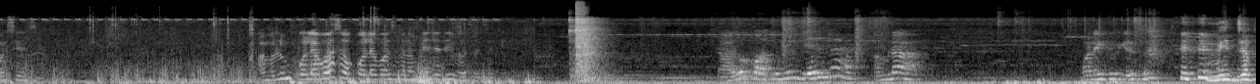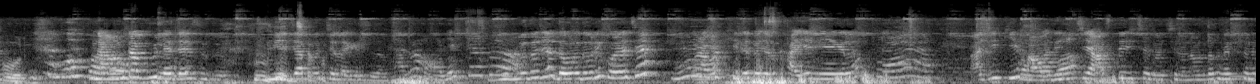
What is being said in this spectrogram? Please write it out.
বসেছে আমি বললাম কোলে বসো কোলে বসবে না মেঝেতেই বসেছে। আরও কতদিন দেখবে আমরা অনেক দূর গেছিলাম মির্জাপুর। নামটা ভুলে যাই শুধু। মির্জাপুর। চলে গেছিলাম। আমরা তো যা দৌড়াদৌড়ি করেছে ওর আবার খিদে পেয়ে খাইয়ে নিয়ে গেলাম। হ্যাঁ, আজকে কি হাওয়া দিচ্ছে আসতে ইচ্ছে করছিল না। আমরা তখন একটুখানি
